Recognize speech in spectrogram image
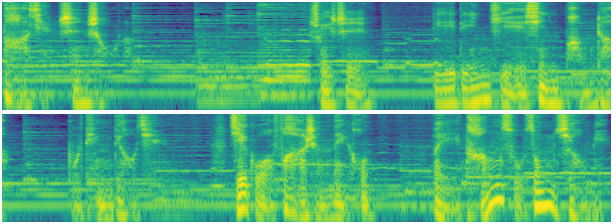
大显身手了。谁知李林野心膨胀，不听调遣，结果发生内讧。唐肃宗消灭，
